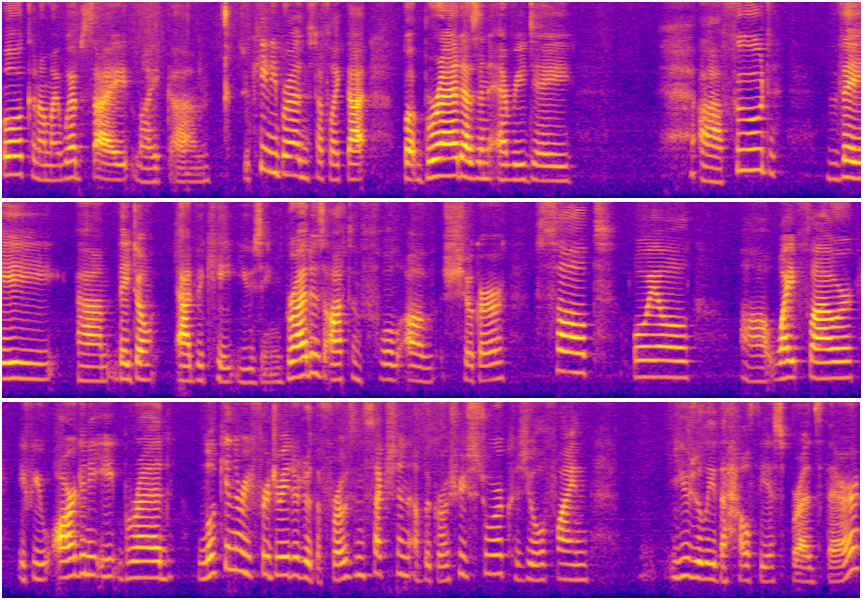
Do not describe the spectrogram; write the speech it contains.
book and on my website, like um, zucchini bread and stuff like that. But bread as an everyday uh, food, they, um, they don't advocate using. Bread is often full of sugar, salt, oil, uh, white flour. If you are going to eat bread, look in the refrigerator or the frozen section of the grocery store because you'll find usually the healthiest breads there.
